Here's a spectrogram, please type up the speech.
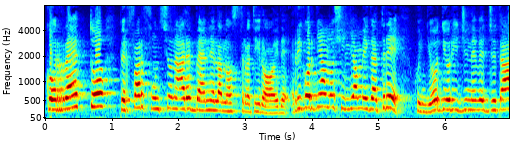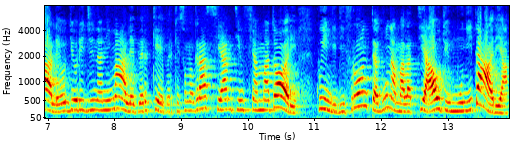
corretto per far funzionare bene la nostra tiroide. Ricordiamoci gli omega 3, quindi o di origine vegetale o di origine animale, perché? Perché sono grassi antinfiammatori, quindi di fronte ad una malattia autoimmunitaria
